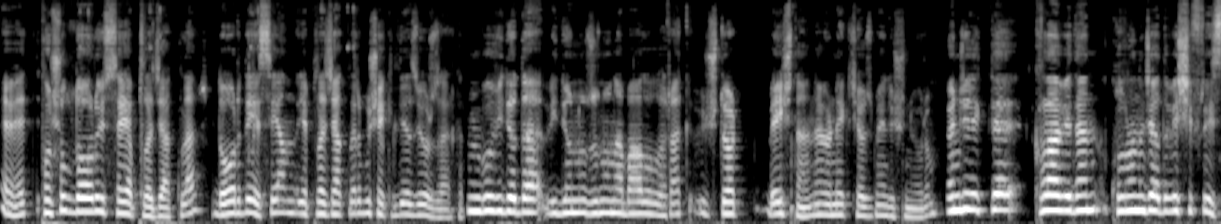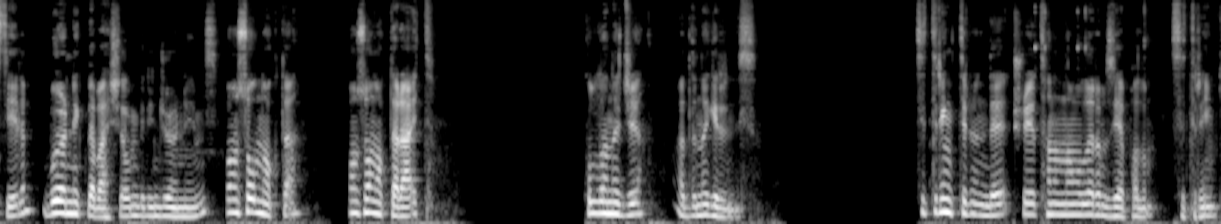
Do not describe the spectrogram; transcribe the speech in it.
Evet, koşul doğruysa yapılacaklar, doğru değilse yapılacakları bu şekilde yazıyoruz arkadaşlar. Bu videoda videonun uzunluğuna bağlı olarak 3 4 5 tane örnek çözmeyi düşünüyorum. Öncelikle klavyeden kullanıcı adı ve şifre isteyelim. Bu örnekle başlayalım. Birinci örneğimiz. Konsol nokta. Konsol nokta write. Kullanıcı adını giriniz. String türünde şuraya tanımlamalarımızı yapalım. String.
